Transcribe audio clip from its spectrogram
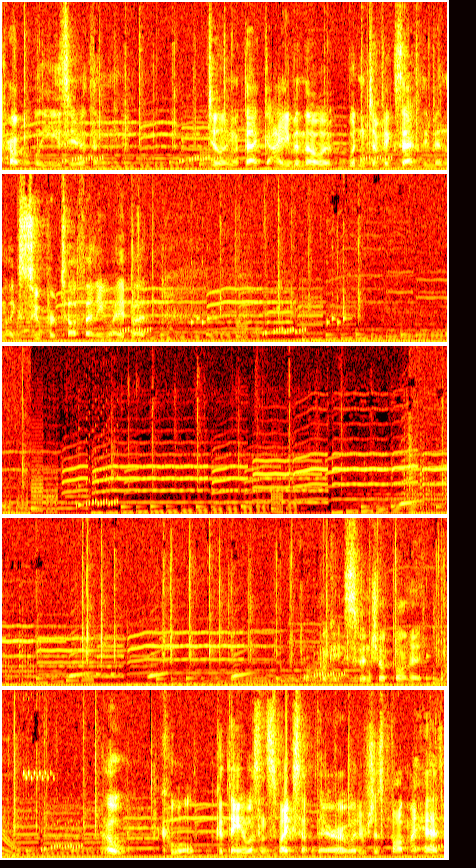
Probably easier than dealing with that guy, even though it wouldn't have exactly been like super tough anyway, but Spinch up on it. Oh, cool. Good thing it wasn't spikes up there, I would have just bought my head.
